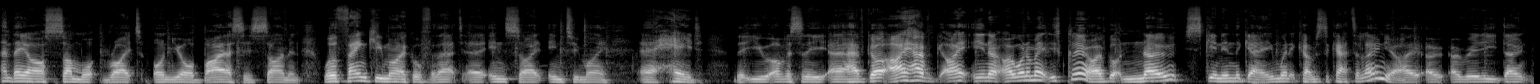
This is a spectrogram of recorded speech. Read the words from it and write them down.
and they are somewhat right on your biases, Simon. Well, thank you, Michael, for that uh, insight into my uh, head that you obviously uh, have got. I have, I you know, I want to make this clear. I've got no skin in the game when it comes to Catalonia. I, I, I really don't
